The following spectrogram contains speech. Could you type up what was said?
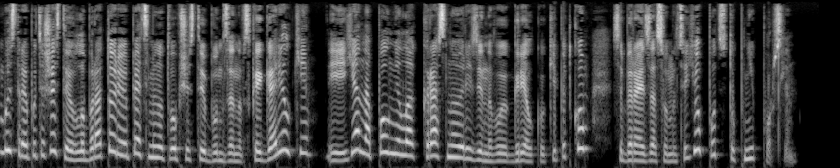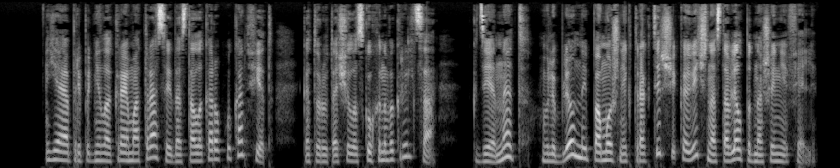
Быстрое путешествие в лабораторию, пять минут в обществе бунзеновской горелки, и я наполнила красную резиновую грелку кипятком, собираясь засунуть ее под ступни порслин. Я приподняла край матраса и достала коробку конфет, которую тащила с кухонного крыльца, где Нед, влюбленный помощник трактирщика, вечно оставлял подношение Фелли.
